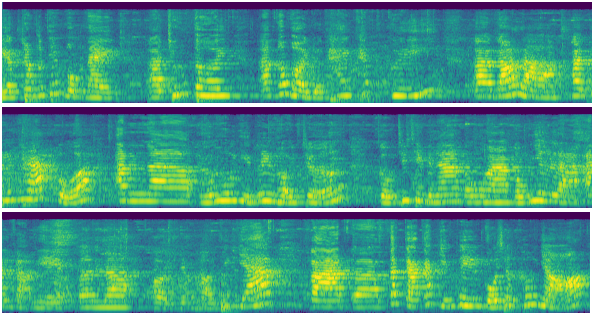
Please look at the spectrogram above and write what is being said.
biệt trong cái tiết mục này à, chúng tôi à, có mời được hai khách quý à, đó là hai tiếng hát của anh à, Nguyễn Hữu Diệp Liên hội trưởng cựu chiến sĩ Việt Nam Cộng Hòa cũng như là anh Phạm Hiệp bên à, hội hội thiết giá. Và à, tất cả các diễn viên của sân khấu nhỏ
